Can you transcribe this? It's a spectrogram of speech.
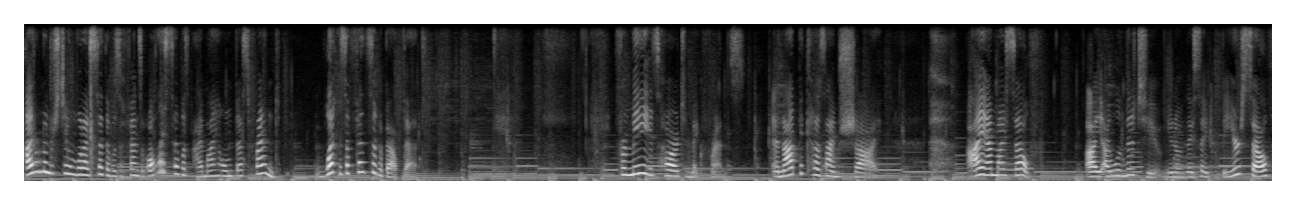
I don't understand what I said that was offensive. All I said was I'm my own best friend. What is offensive about that? For me, it's hard to make friends. And not because I'm shy. I am myself. I, I will admit it to you. You know, they say be yourself.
